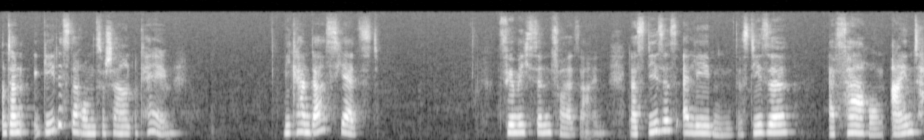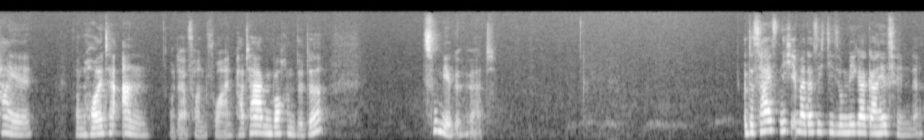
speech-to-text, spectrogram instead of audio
Und dann geht es darum zu schauen, okay, wie kann das jetzt für mich sinnvoll sein, dass dieses Erleben, dass diese Erfahrung ein Teil von heute an oder von vor ein paar Tagen, Wochen, Düde, zu mir gehört. Und das heißt nicht immer, dass ich die so mega geil finde.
